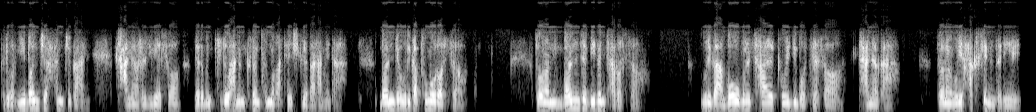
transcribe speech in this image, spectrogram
그리고 이번 주 한 주간 자녀를 위해서 여러분 기도하는 그런 부모가 되시길 바랍니다. 먼저 우리가 부모로서 또는 먼저 믿은 자로서 우리가 모험을 잘 보이지 못해서 자녀가 또는 우리 학생들이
